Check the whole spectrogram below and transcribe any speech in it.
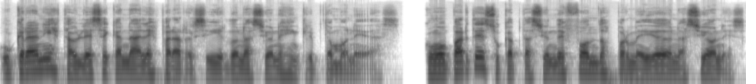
Ucrania establece canales para recibir donaciones en criptomonedas. Como parte de su captación de fondos por medio de donaciones,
